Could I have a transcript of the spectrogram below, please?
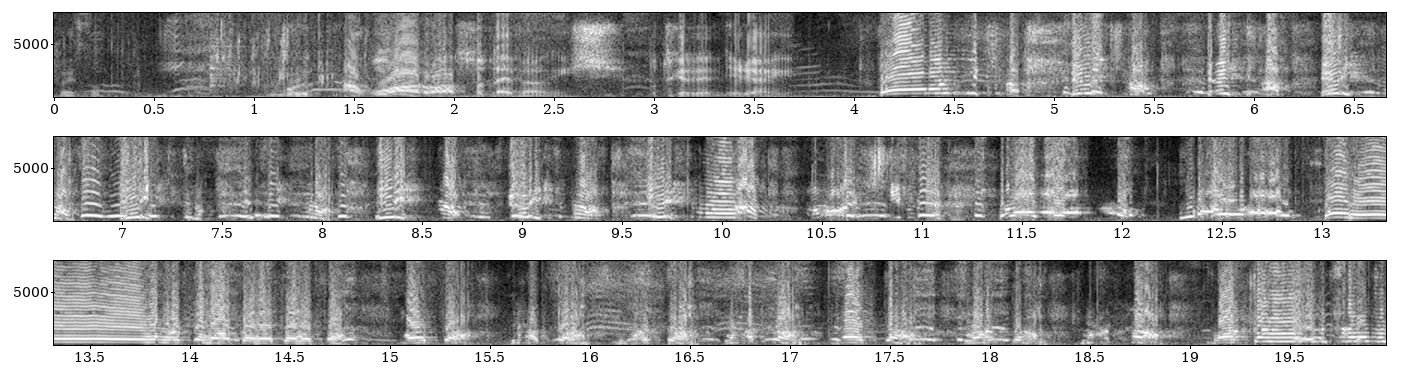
구했어 뭐 사고하러 왔어 네 명이. 씨 어떻게 된 일이야 이게? 어 여기 있다! 여기 있다! 여기 있다! 여기 있다! 여기 있다! 여기 있다! 여기 있다! 여기 있다! 어 씨발! 오 왔다 왔다 왔다 왔다. 왔다 왔다 왔다 왔다 왔다 왔다 왔다 왔다.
